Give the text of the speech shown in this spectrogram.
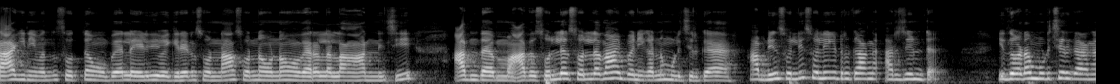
ராகினி வந்து சொத்தை உன் பேரில் எழுதி வைக்கிறேன்னு சொன்னால் சொன்ன உடனே உன் விரலெல்லாம் ஆணுச்சு அந்த அதை சொல்ல சொல்ல தான் இப்போ நீ கண்ணு முழிச்சிருக்க அப்படின்னு சொல்லி சொல்லிக்கிட்டு இருக்காங்க அர்ஜுன்கிட்ட இதோட முடிச்சிருக்காங்க.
